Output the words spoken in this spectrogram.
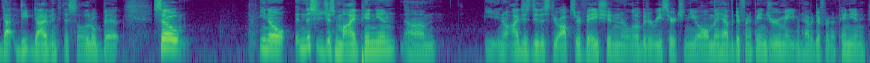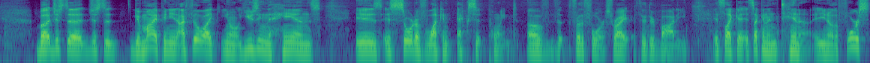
di- deep dive into this a little bit. So, you know, and this is just my opinion. Um, you know, I just do this through observation and a little bit of research, and you all may have a different opinion. Drew may even have a different opinion. But just to just to give my opinion, I feel like you know using the hands is is sort of like an exit point of the, for the force right through their body. It's like a it's like an antenna. You know, the force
